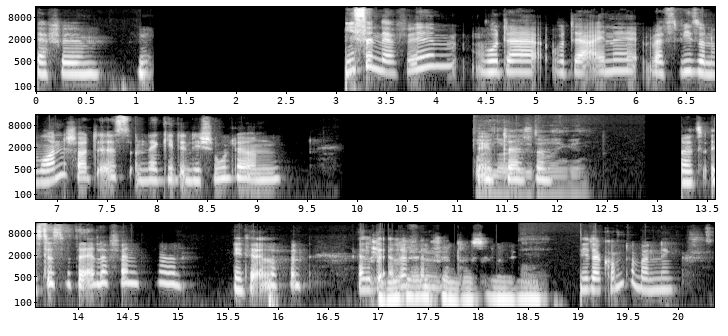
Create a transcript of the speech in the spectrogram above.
Der Film. Wie ist denn der Film, wo der, wo der eine, was wie so ein One-Shot ist und der geht in die Schule und Spoiler, das da reingehen. Also, ist das der Elephant Man? Nee, der Elephant. Also der Elephant. Elephant hm. Nee, da kommt aber nichts.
